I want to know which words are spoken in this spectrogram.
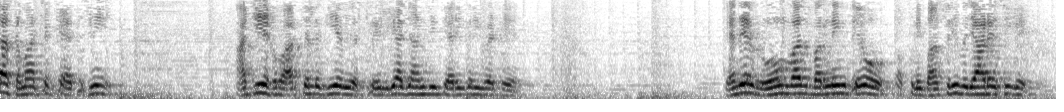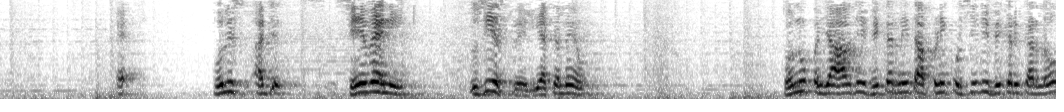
ਦਾ ਸਮਾਂ ਚੱਕਿਆ ਤੁਸੀਂ। ਅੱਜ ਹੀ ਅਖਬਾਰ 'ਚ ਲੱਗੀ ਹੈ ਵੀ ਆਸਟ੍ਰੇਲੀਆ ਜਾਣ ਦੀ ਤਿਆਰੀ ਕਰੀ ਬੈਠੇ ਆ ਕਹਿੰਦੇ ਰੋਮ ਵਾਸ ਬਰਨਿੰਗ ਤੇ ਉਹ ਆਪਣੀ ਬਾਂਸਰੀ ਵਜਾ ਰਹੇ ਸੀਗੇ। ਪੁਲਿਸ ਅੱਜ ਸੇਵ ਹੈ ਨਹੀਂ। ਤੁਸੀਂ ਆਸਟ੍ਰੇਲੀਆ ਚੱਲੇ ਹੋ। ਤੁਹਾਨੂੰ ਪੰਜਾਬ ਦੀ ਫਿਕਰ ਨਹੀਂ ਤਾਂ ਆਪਣੀ ਕੁਰਸੀ ਦੀ ਫਿਕਰ ਕਰ ਲਓ।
